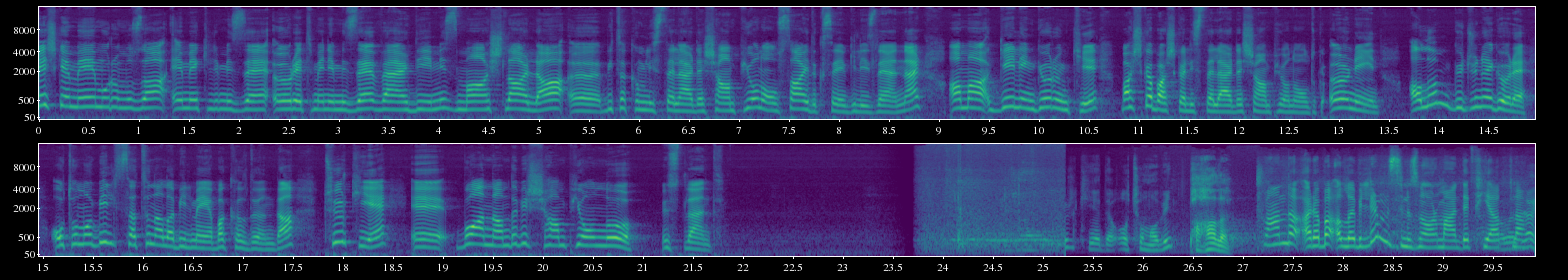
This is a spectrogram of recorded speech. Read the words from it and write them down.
Keşke memurumuza, emeklimize, öğretmenimize verdiğimiz maaşlarla e, bir takım listelerde şampiyon olsaydık sevgili izleyenler. Ama gelin görün ki başka başka listelerde şampiyon olduk. Örneğin alım gücüne göre otomobil satın alabilmeye bakıldığında Türkiye e, bu anlamda bir şampiyonluğu üstlendi. Türkiye'de otomobil pahalı. Şu anda araba alabilir misiniz normalde fiyatla?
